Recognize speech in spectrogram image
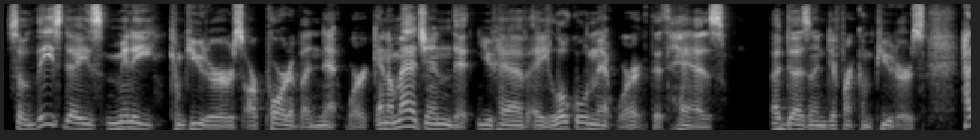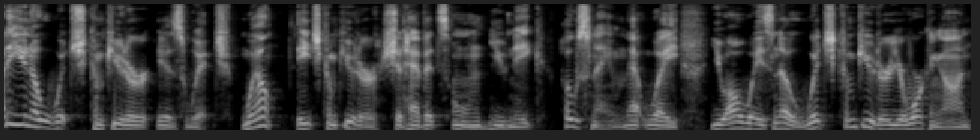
So these days, many computers are part of a network. And imagine that you have a local network that has a dozen different computers. How do you know which computer is which? Well, each computer should have its own unique host name. That way you always know which computer you're working on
